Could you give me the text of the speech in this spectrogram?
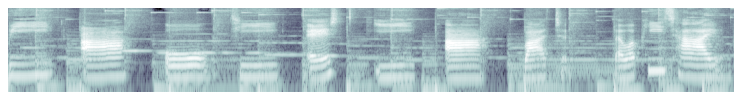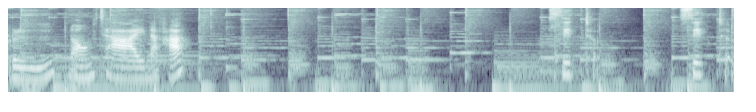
b r o t h e r butter แปลว่าพี่ชายหรือน้องชายนะคะ sister sister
